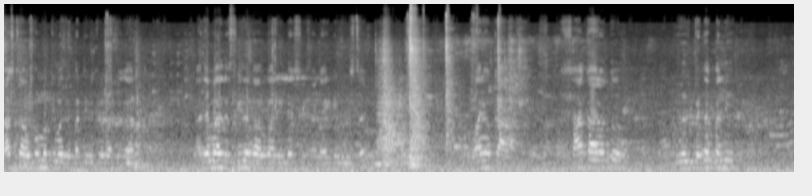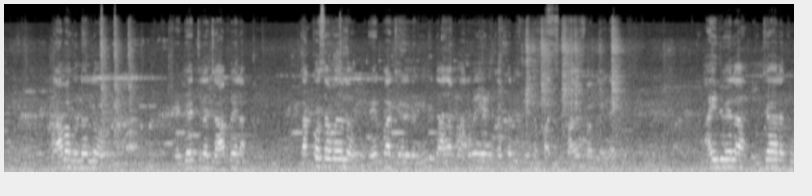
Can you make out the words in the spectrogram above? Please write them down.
రాష్ట్ర ఉప ముఖ్యమంత్రి పట్టి విక్రమార్క గారు అదే మాదిరి శ్రీధర్ బాబు గారు ఇండస్ట్రీస్ ఐటీ మినిస్టర్. వారి యొక్క సహకారంతో ఈరోజు పెద్దపల్లి రామగుండంలో విద్యార్థుల జాబ్ మేళ తక్కువ సమయంలో ఏర్పాటు చేయడం జరిగింది. దాదాపు అరవై ఏడు కంపెనీలు దీంట్లో పార్టి- భాగస్వాములు అయినాయి. ఐదు వేల ఉద్యోగాలకు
